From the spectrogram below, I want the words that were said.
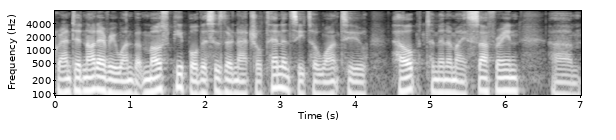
granted not everyone, but most people, this is their natural tendency to want to help to minimize suffering. Um,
